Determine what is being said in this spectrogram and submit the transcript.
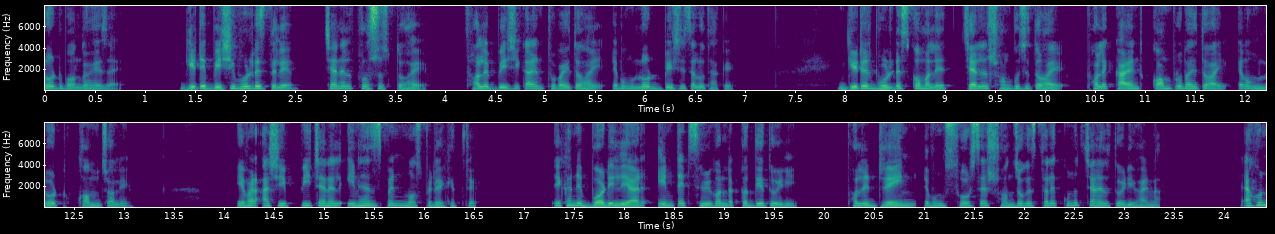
লোড বন্ধ হয়ে যায়। গেটে বেশি ভোল্টেজ দিলে চ্যানেল প্রশস্ত হয়, ফলে বেশি কারেন্ট প্রবাহিত হয় এবং লোড বেশি চালু থাকে। গেটের ভোল্টেজ কমালে চ্যানেল সংকুচিত হয়, ফলে কারেন্ট কম প্রবাহিত হয় এবং লোড কম চলে। এবার আসি পি চ্যানেল ইনহ্যান্সমেন্ট মসফেটের ক্ষেত্রে। এখানে body layer N type semiconductor দিয়ে তৈরি, ফলে ড্রেইন এবং সোর্সের সংযোগস্থলে কোনো চ্যানেল তৈরি হয় না। এখন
